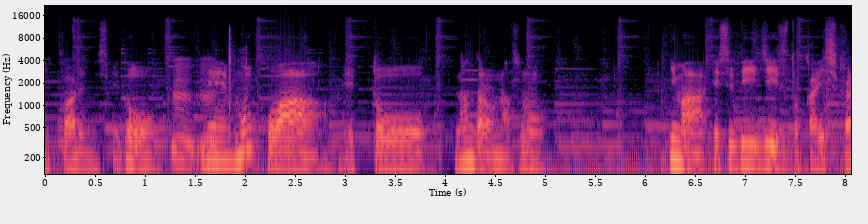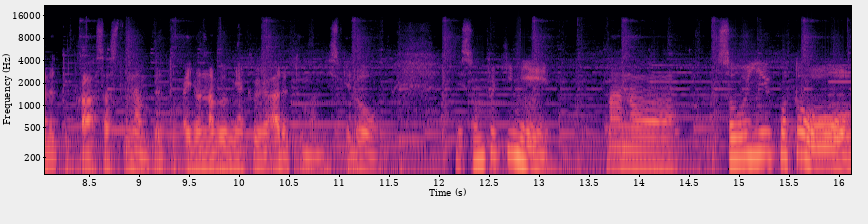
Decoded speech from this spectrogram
一個あるんですけど、うんうん。でもう一個はえっとなんだろうなその今 SDGs とかエシカルとかサステナブルとかいろんな文脈があると思うんですけどでその時にあのそういうことを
